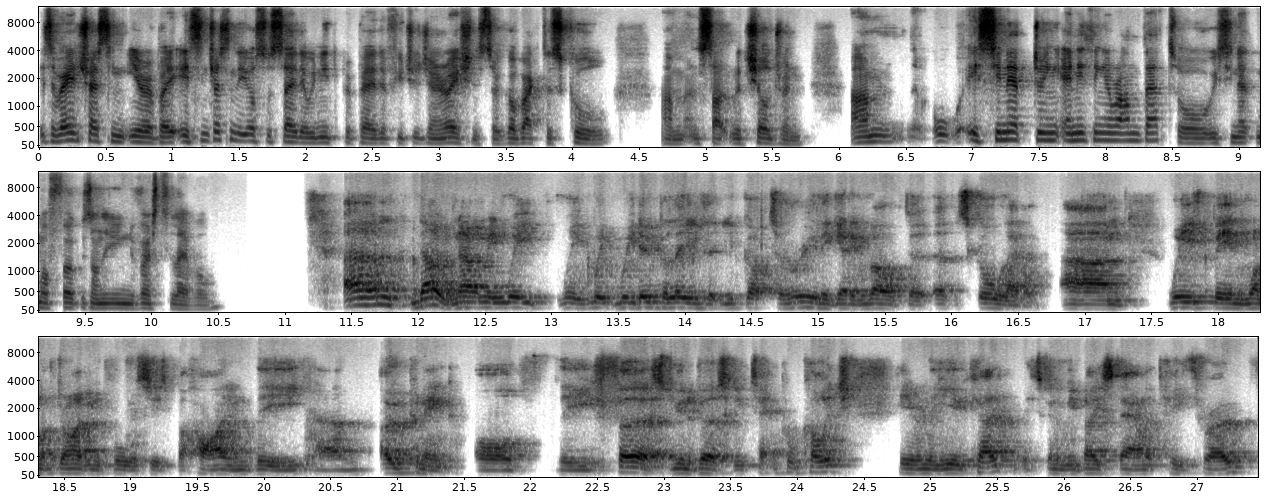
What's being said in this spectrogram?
it's a very interesting era, but it's interesting that you also say that we need to prepare the future generations. So go back to school um, and start with children. Um, is CNET doing anything around that or is CNET more focused on the university level? Um, no, no, I mean, we, we, we, we, do believe that you've got to really get involved at, at the school level. Um, we've been one of the driving forces behind the um, opening of the first university technical college here in the UK. It's going to be based down at Heathrow,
